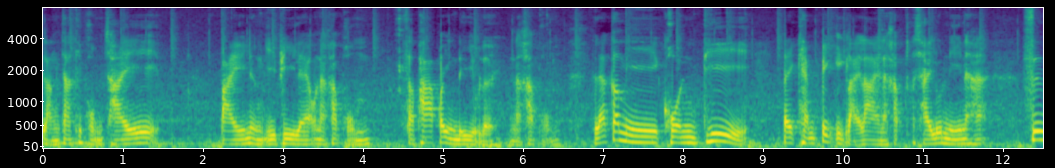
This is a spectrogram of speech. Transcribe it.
หลังจากที่ผมใช้ไป 1 EP แล้วนะครับผมสภาพก็ยังดีอยู่เลยนะครับผม แล้วก็มีคนที่ไปแคมปิ้งอีกหลายรายนะครับก็ใช้รุ่นนี้นะฮะ ซึ่ง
